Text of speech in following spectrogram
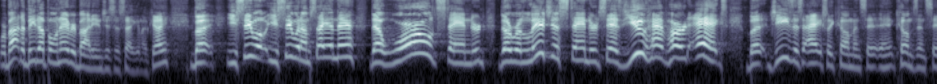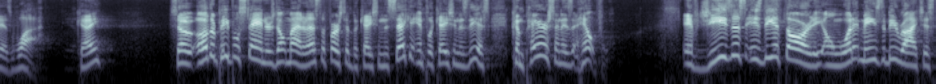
We're about to beat up on everybody in just a second, okay? But you see what you see what I'm saying there? The world standard, the religious standard says you have heard X, but Jesus actually come and say, comes and says why. Okay? So other people's standards don't matter. That's the first implication. The second implication is this: comparison isn't helpful. If Jesus is the authority on what it means to be righteous,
